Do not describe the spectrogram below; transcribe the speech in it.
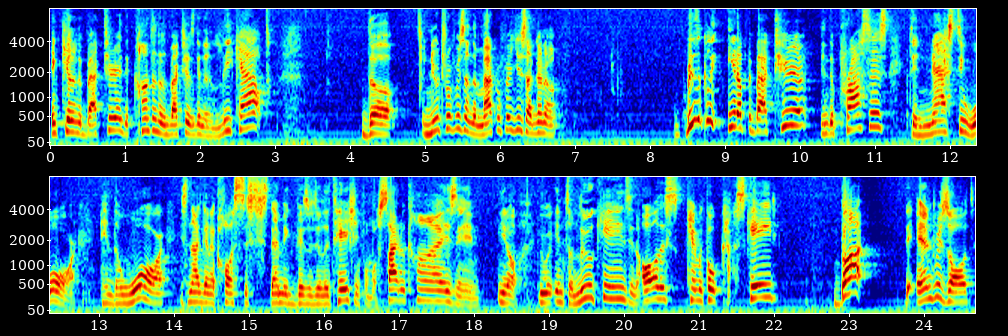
and killing the bacteria. The content of the bacteria is going to leak out. The neutrophils and the macrophages are gonna basically eat up the bacteria in the process. It's a nasty war and the war is not going to cause systemic vasodilatation from cytokines and you know you your interleukins and all this chemical cascade. But the end result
